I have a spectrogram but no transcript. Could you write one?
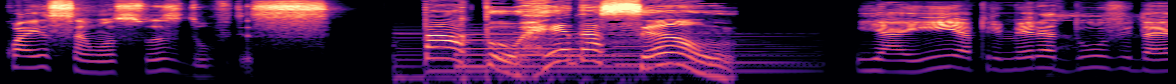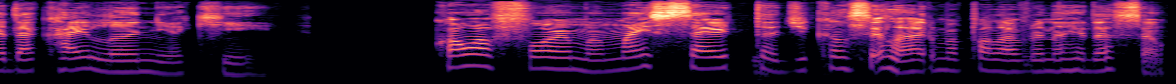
Quais são as suas dúvidas? Papo Redação. E aí, a primeira dúvida é da Kailane aqui. Qual a forma mais certa de cancelar uma palavra na redação?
